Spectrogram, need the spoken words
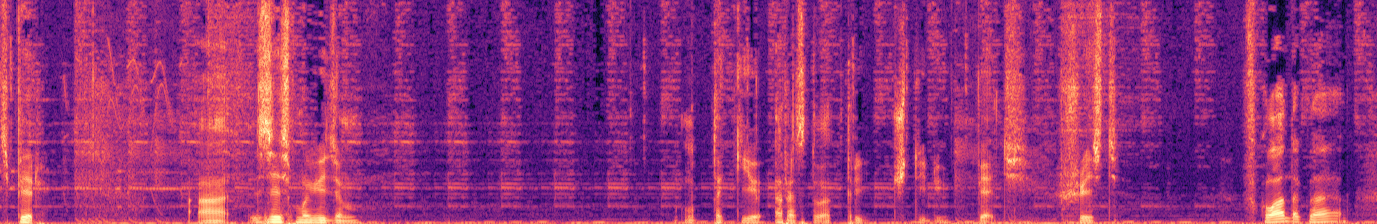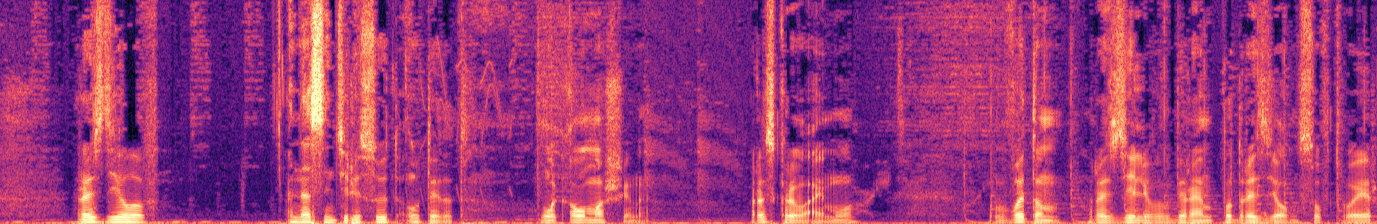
Теперь а, здесь мы видим вот такие раз, два, три, четыре, пять, шесть вкладок, да, разделов. Нас интересует вот этот, локал машины. Раскрываем его. В этом разделе выбираем подраздел Software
